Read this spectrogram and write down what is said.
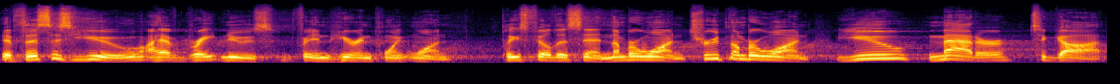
If this is you, I have great news in here in point one. Please fill this in. Number one, truth number one, you matter to God.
